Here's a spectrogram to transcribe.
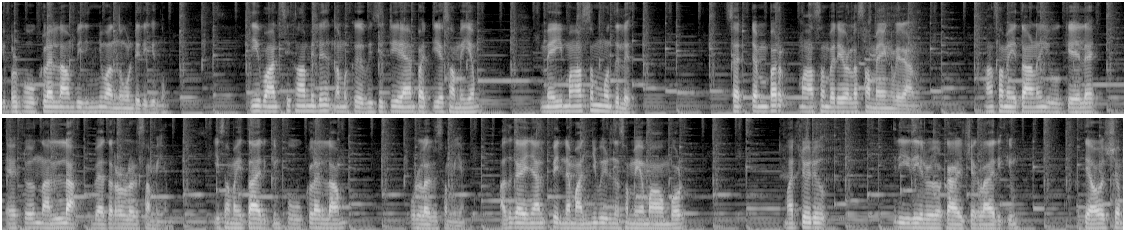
ഇപ്പോൾ പൂക്കളെല്ലാം വിരിഞ്ഞു വന്നുകൊണ്ടിരിക്കുന്നു. ഈ വാത്സിഹാമിൽ നമുക്ക് വിസിറ്റ് ചെയ്യാൻ പറ്റിയ സമയം മെയ് മാസം മുതൽ സെപ്റ്റംബർ മാസം വരെയുള്ള സമയങ്ങളിലാണ്. ആ സമയത്താണ് യു കെയിലെ ഏറ്റവും നല്ല വെതറുള്ളൊരു സമയം. ഈ സമയത്തായിരിക്കും പൂക്കളെല്ലാം ഉള്ളൊരു സമയം. അത് കഴിഞ്ഞാൽ പിന്നെ മഞ്ഞ് വീഴുന്ന സമയമാകുമ്പോൾ മറ്റൊരു രീതിയിലുള്ള കാഴ്ചകളായിരിക്കും. അത്യാവശ്യം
